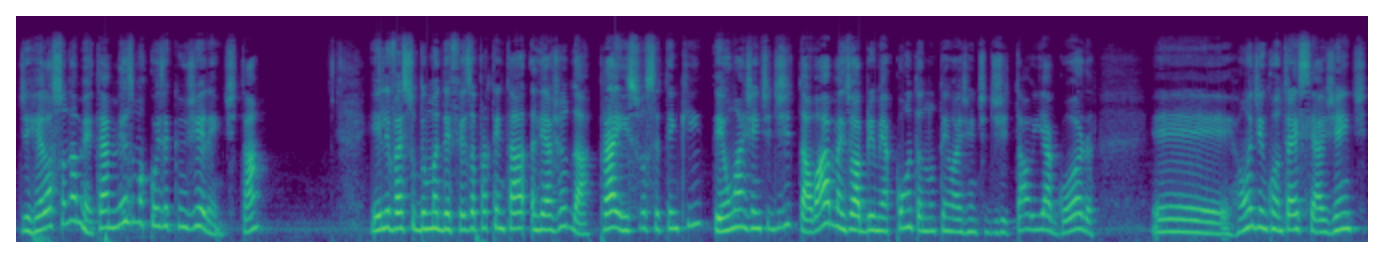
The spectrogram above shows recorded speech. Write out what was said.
de relacionamento. É a mesma coisa que um gerente, tá? Ele vai subir uma defesa para tentar lhe ajudar. Para isso, você tem que ter um agente digital. Ah, mas eu abri minha conta, não tenho agente digital, e agora? É, onde encontrar esse agente?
